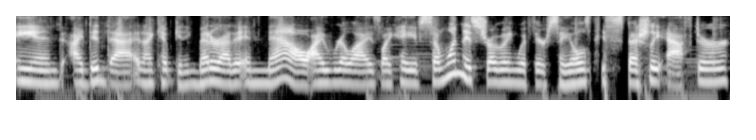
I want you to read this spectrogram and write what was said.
And I did that and I kept getting better at it. And now I realize, like, hey, if someone is struggling with their sales, especially after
